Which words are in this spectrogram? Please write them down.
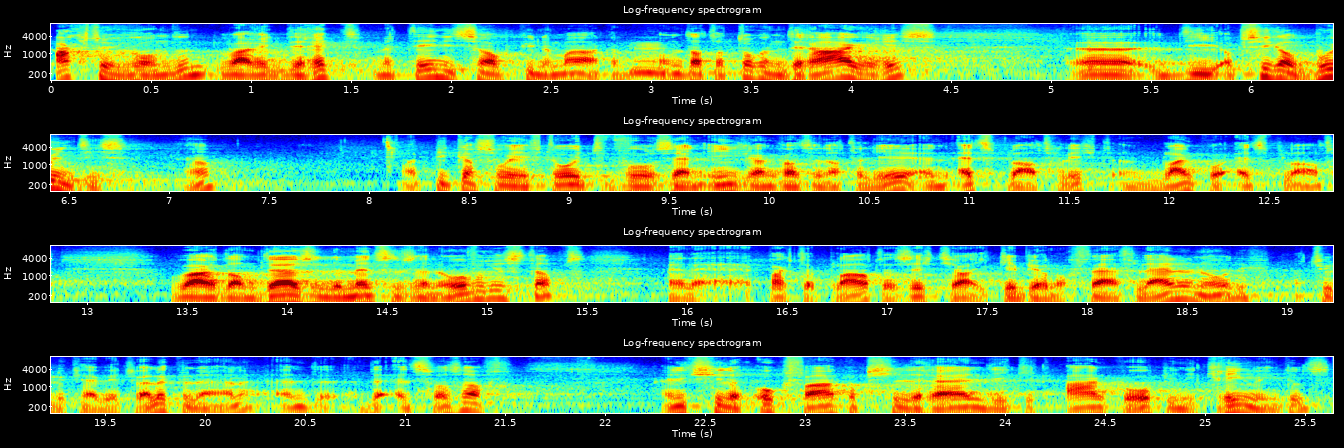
achtergronden waar ik direct meteen iets zou kunnen maken. Omdat het toch een drager is die op zich al boeiend is. Ja? Picasso heeft ooit voor zijn ingang van zijn atelier een etsplaat gelegd, een blanco etsplaat, waar dan duizenden mensen zijn overgestapt. En hij pakt de plaat en zegt, ja, ik heb hier nog vijf lijnen nodig. Natuurlijk, hij weet welke lijnen. En de, de ets was af. En ik schilder ook vaak op schilderijen die ik aankoop in de kringwinkels,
